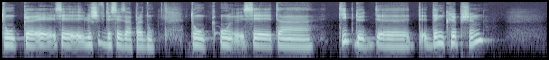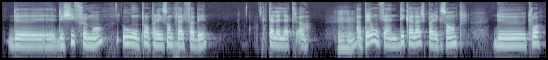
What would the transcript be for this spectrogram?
Donc, euh, c'est le chiffre de César, pardon. Donc, c'est un type de, d'encryption, de, de, chiffrement, où on prend par exemple l'alphabet, tu as la lettre A. Mhm. Après, on fait un décalage, par exemple, de 3.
